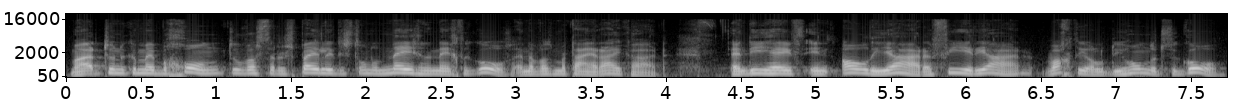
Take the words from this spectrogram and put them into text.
Maar toen ik ermee begon, toen was er een speler die stond op 99 goals. En dat was Martijn Rijkaard. En die heeft in al die jaren, vier jaar, wacht hij al op die honderdste goal.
